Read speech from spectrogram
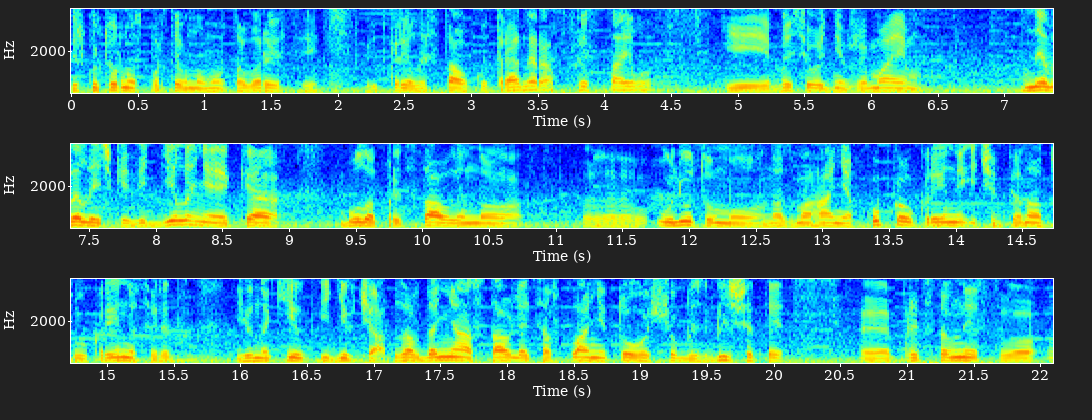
фізкультурно-спортивному товаристві відкрили ставку тренера з фрістайлу. І ми сьогодні вже маємо невеличке відділення, яке було представлено е, у лютому на змаганнях Кубка України і Чемпіонату України серед юнаків і дівчат. Завдання ставляться в плані того, щоб збільшити е, представництво е,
